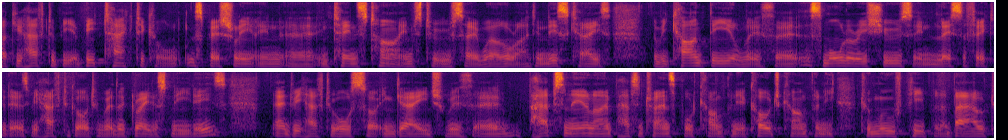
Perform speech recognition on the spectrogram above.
But you have to be a bit tactical, especially in uh, intense times, to say, well, all right, in this case, we can't deal with uh, smaller issues in less affected areas. We have to go to where the greatest need is. And we have to also engage with uh, perhaps an airline, perhaps a transport company, a coach company to move people about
